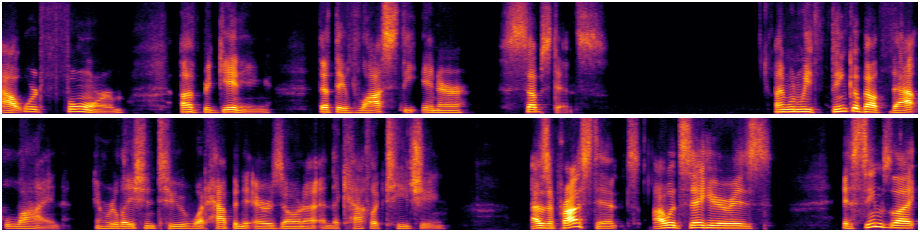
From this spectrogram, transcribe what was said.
outward form of beginning that they've lost the inner substance. And when we think about that line in relation to what happened in Arizona and the Catholic teaching, as a Protestant, I would say here is it seems like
